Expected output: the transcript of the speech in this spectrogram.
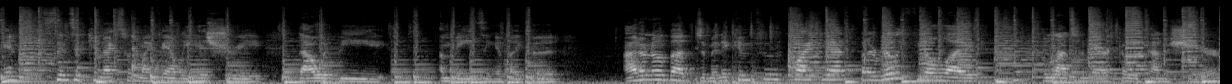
and since it connects with my family history, that would be amazing if I could. I don't know about Dominican food quite yet, but I really feel like in Latin America we kind of share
